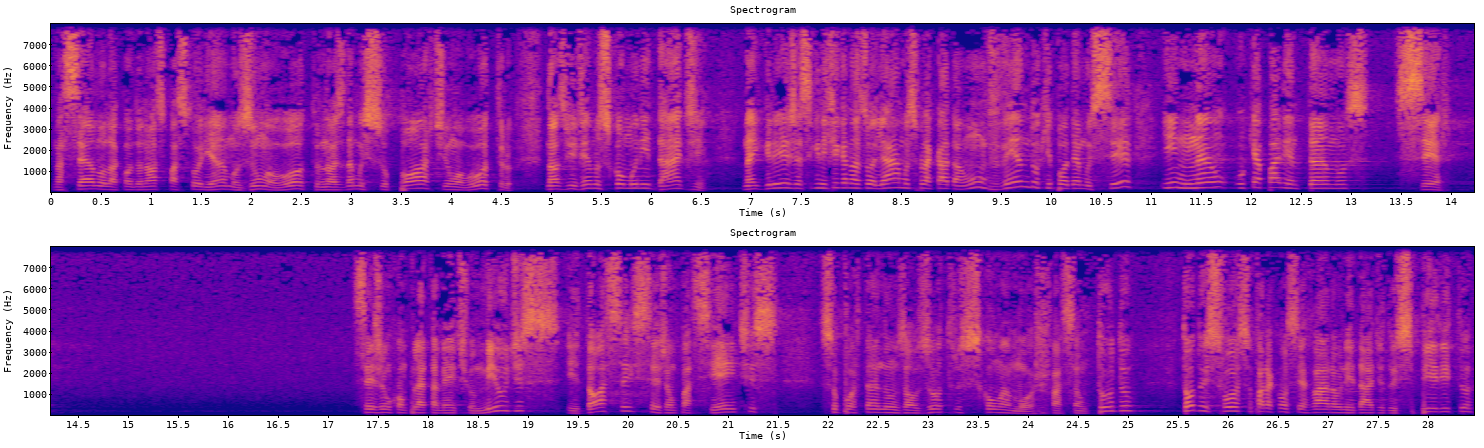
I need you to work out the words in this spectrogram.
Na célula, quando nós pastoreamos um ao outro, nós damos suporte um ao outro, nós vivemos comunidade. Na igreja significa nós olharmos para cada um, vendo o que podemos ser e não o que aparentamos ser. Sejam completamente humildes e dóceis, sejam pacientes, suportando uns aos outros com amor. Façam tudo, todo o esforço para conservar a unidade do espírito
